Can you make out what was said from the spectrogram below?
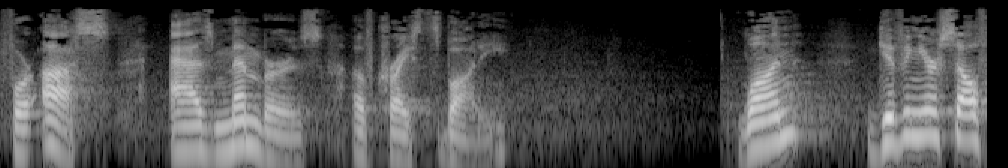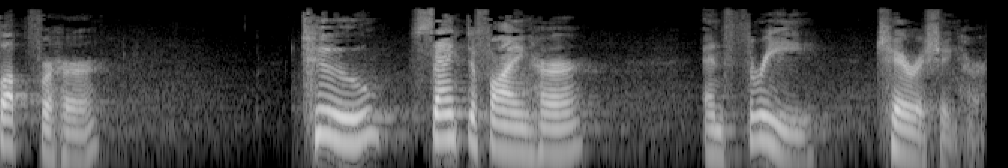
for us as members of Christ's body. One, giving yourself up for her. Two, sanctifying her. And three, cherishing her.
